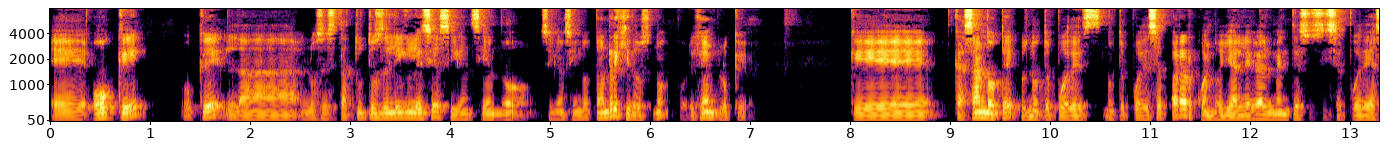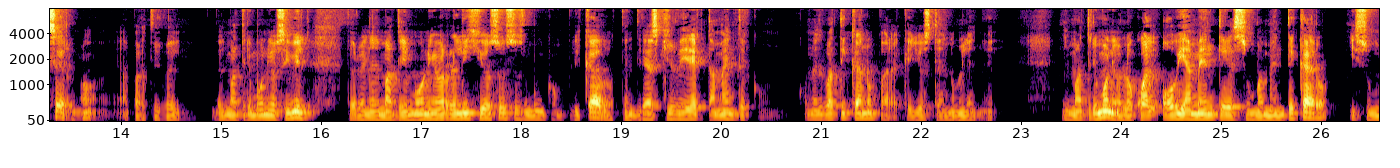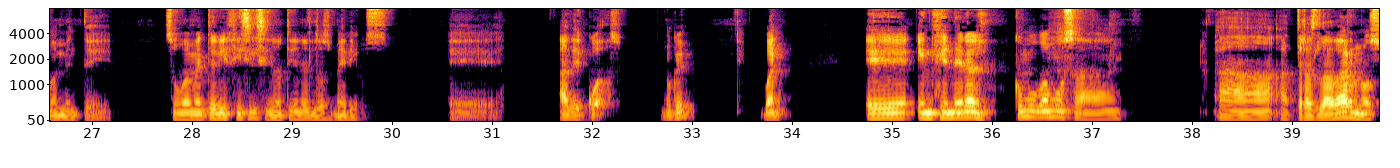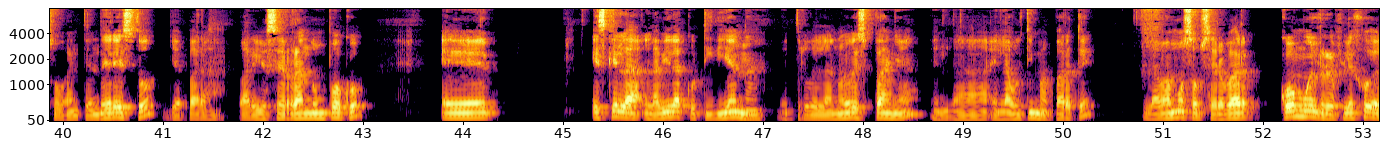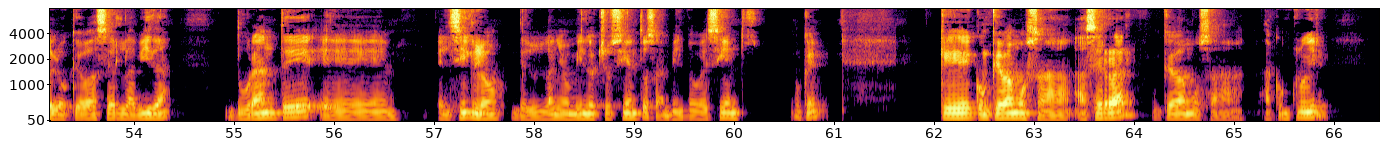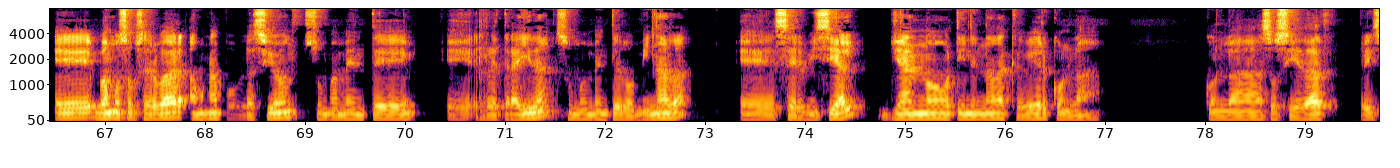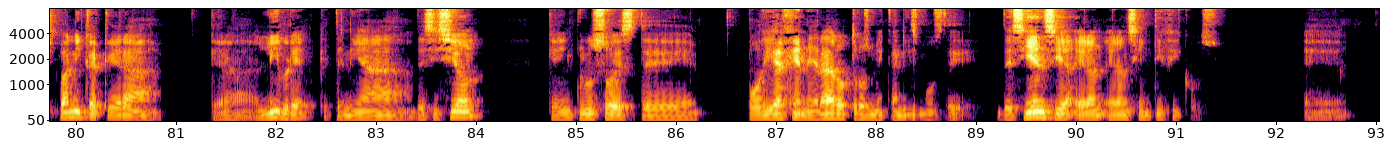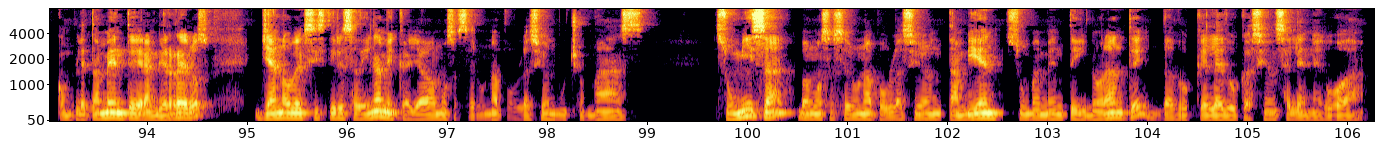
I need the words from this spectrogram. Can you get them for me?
Eh, o que, o que los estatutos de la iglesia sigan siendo, sigan siendo tan rígidos, ¿no? Por ejemplo, que, que casándote, pues no te, puedes, no te puedes separar, cuando ya legalmente eso sí se puede hacer, ¿no? A partir del, matrimonio civil. Pero en el matrimonio religioso eso es muy complicado. Tendrías que ir directamente con, con el Vaticano para que ellos te anulen el, matrimonio, lo cual obviamente es sumamente caro y sumamente, sumamente difícil si no tienes los medios eh, adecuados. ¿Ok? Bueno, eh, en general, ¿cómo vamos a, a, trasladarnos o a entender esto? Ya para, ir cerrando un poco. Eh, es que la, vida cotidiana dentro de la Nueva España, en la, última parte, la vamos a observar como el reflejo de lo que va a ser la vida durante eh, el siglo del año 1800 a 1900. ¿Ok? ¿Qué, ¿Con qué vamos a, cerrar? ¿Con qué vamos a, concluir? Eh, vamos a observar a una población sumamente eh, retraída, sumamente dominada, eh, servicial, ya no tiene nada que ver con la, con la sociedad prehispánica que era, que era libre, que tenía decisión, que incluso este, podía generar otros mecanismos de, ciencia, eran, eran científicos completamente, eran guerreros, ya no va a existir esa dinámica, ya vamos a ser una población mucho más sumisa, vamos a ser una población también sumamente ignorante, dado que la educación se le negó a,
